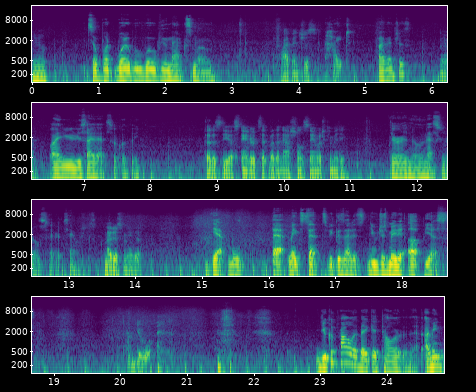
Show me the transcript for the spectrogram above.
Yeah. So what what would- what would be the maximum Five inches. height? Five inches? Yeah. Why did you decide that so quickly? That is the uh, standard set by the National Sandwich Committee. There are no national sa- sandwiches. I just made it. Yeah, well, that makes sense because that is you just made it up. Yes. Do it. You could probably make it taller than that. I mean,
